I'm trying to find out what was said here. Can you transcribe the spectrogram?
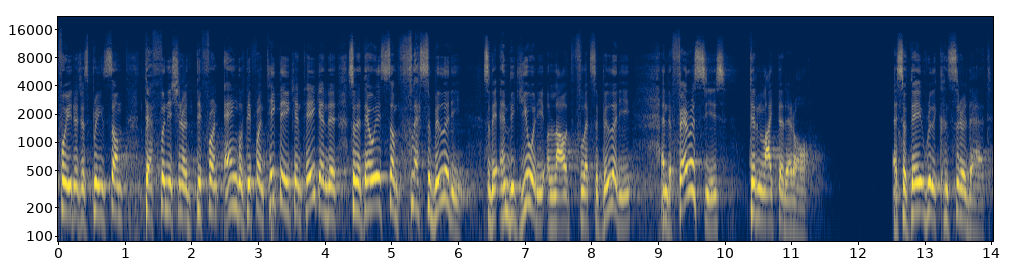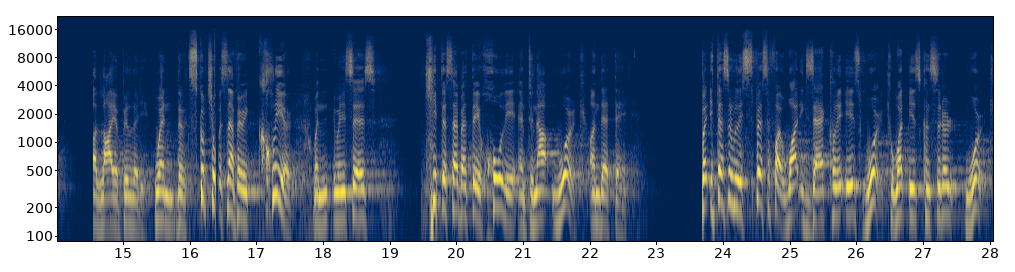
for you to just bring some definition or different angle, different take that you can take, and then, so that there is some flexibility. So the ambiguity allowed flexibility, and the Pharisees didn't like that at all. And so they really consider that a liability. When the scripture was not very clear, when, when it says, keep the Sabbath day holy and do not work on that day. But it doesn't really specify what exactly is work, what is considered work.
